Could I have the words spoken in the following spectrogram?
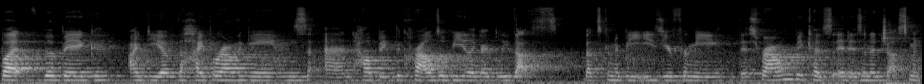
but the big idea of the hype around the games and how big the crowds will be, like I believe that's that's going to be easier for me this round because it is an adjustment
